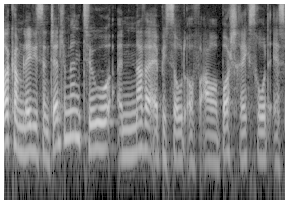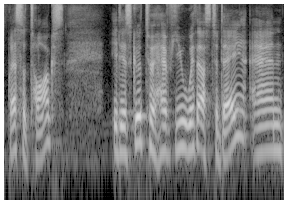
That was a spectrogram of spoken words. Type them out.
Welcome, ladies and gentlemen, to another episode of our Bosch Rexroth Espresso Talks. It is good to have you with us today. And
